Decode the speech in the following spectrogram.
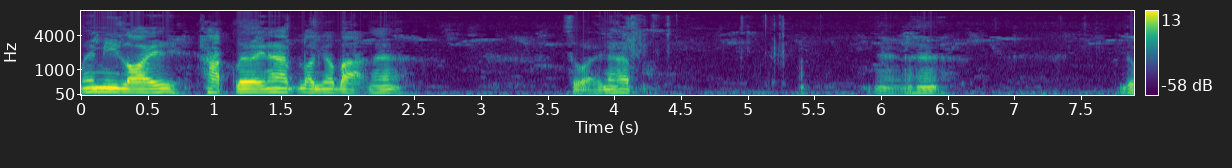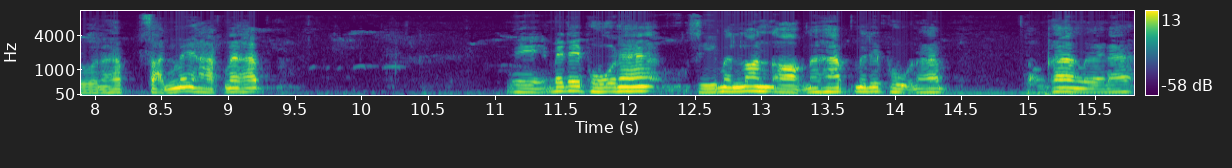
ไม่มีรอยหักเลยนะครับรอนกระบะนะฮะสวยนะครับนี่นะฮะดูนะครับ สันไม่หักนะครับนี่ไม่ได้ผุนะฮะสีมันร่อนออกนะครับ ไม่ได้ผุนะครับสองข้างเลยนะ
